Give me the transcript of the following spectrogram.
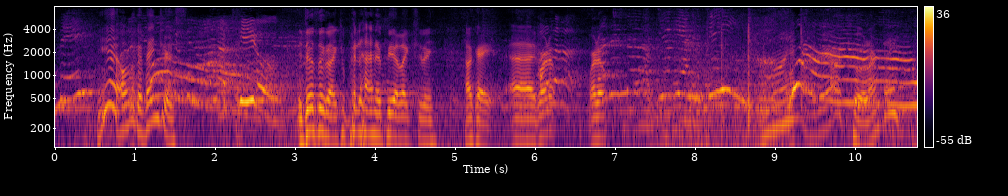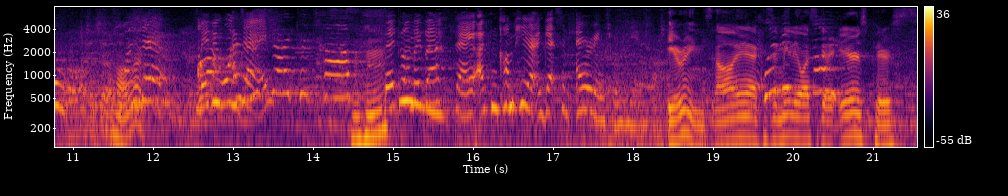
Me? Yeah. Oh look, Avengers. Banana peel. It does look like a banana peel, actually. Okay, uh, right Eduardo. Oh yeah, they are cool, aren't they? Oh look. Maybe one day. Mhm. Maybe on my birthday, I can come here and get some earrings from here. Earrings. Oh yeah, because Emilia wants to get her ears pierced.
